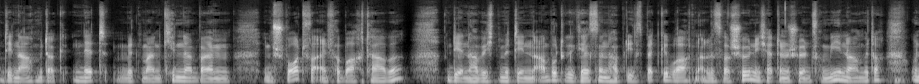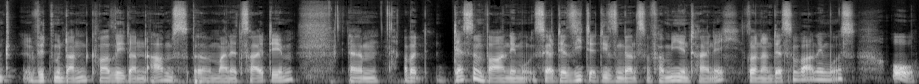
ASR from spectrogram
den Nachmittag nett mit meinen Kindern beim im Sportverein verbracht habe. Und dann habe ich mit denen Armut gegessen, habe die ins Bett gebracht und alles war schön. Ich hatte einen schönen Familiennachmittag und widme dann quasi dann abends äh, meine Zeit dem. Ähm, aber dessen Wahrnehmung ist ja, der sieht ja diesen ganzen Familienteil nicht, sondern dessen Wahrnehmung ist, oh,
